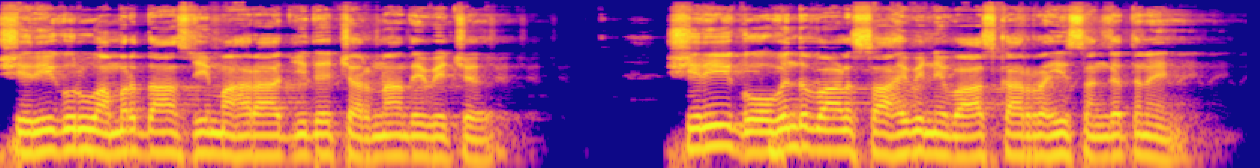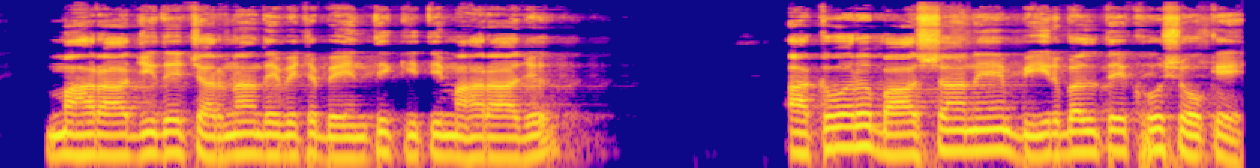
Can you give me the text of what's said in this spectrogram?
ਸ੍ਰੀ ਗੁਰੂ ਅਮਰਦਾਸ ਜੀ ਮਹਾਰਾਜ ਜੀ ਦੇ ਚਰਨਾਂ ਦੇ ਵਿੱਚ ਸ੍ਰੀ ਗੋਬਿੰਦਵਾਲ ਸਾਹਿਬ ਨਿਵਾਸ ਕਰ ਰਹੀ ਸੰਗਤ ਨੇ ਮਹਾਰਾਜ ਜੀ ਦੇ ਚਰਨਾਂ ਦੇ ਵਿੱਚ ਬੇਨਤੀ ਕੀਤੀ, ਮਹਾਰਾਜ। ਅਕਬਰ ਬਾਦਸ਼ਾਹ ਨੇ ਬੀਰਬਲ ਤੇ ਖੁਸ਼ ਹੋ ਕੇ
